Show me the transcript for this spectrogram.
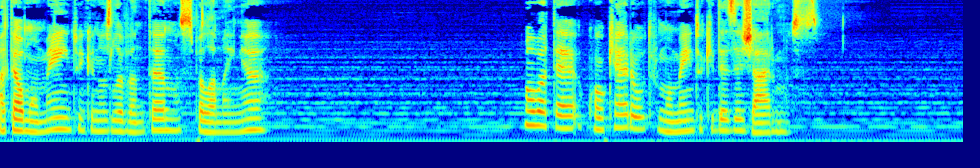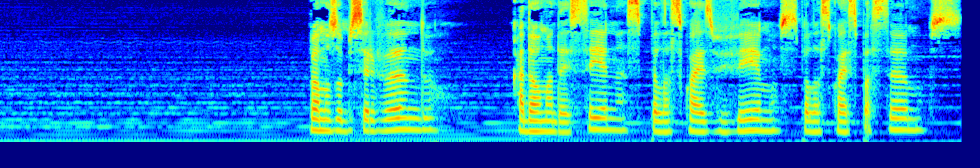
até o momento em que nos levantamos pela manhã, ou até qualquer outro momento que desejarmos. Vamos observando cada uma das cenas pelas quais vivemos, pelas quais passamos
